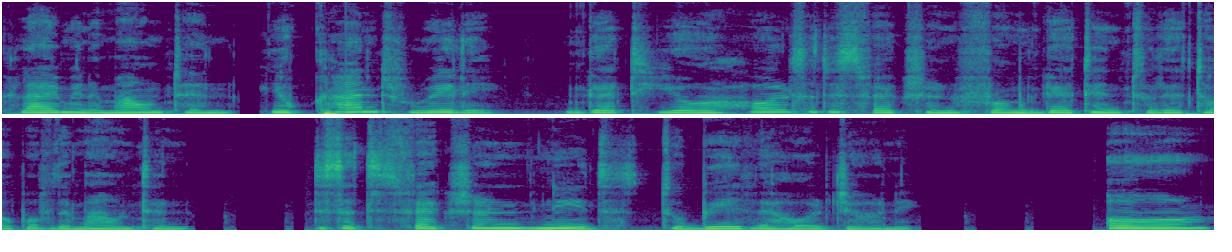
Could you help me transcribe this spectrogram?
climbing a mountain, you can't really get your whole satisfaction from getting to the top of the mountain. The satisfaction needs to be the whole journey or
